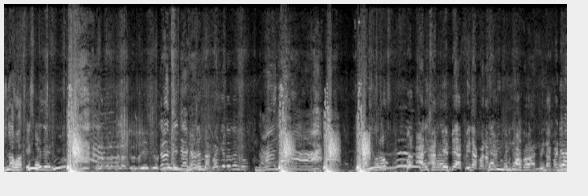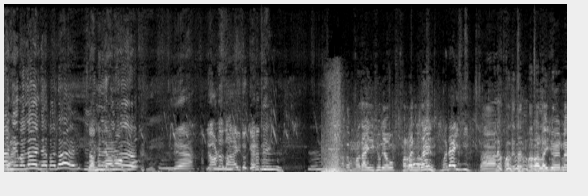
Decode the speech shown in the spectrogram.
ના તું. તા, તો મજા આવી શું કેવું ફરવાની મજા આવી મજા આવી ફરવા લઈ ગયો એટલે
